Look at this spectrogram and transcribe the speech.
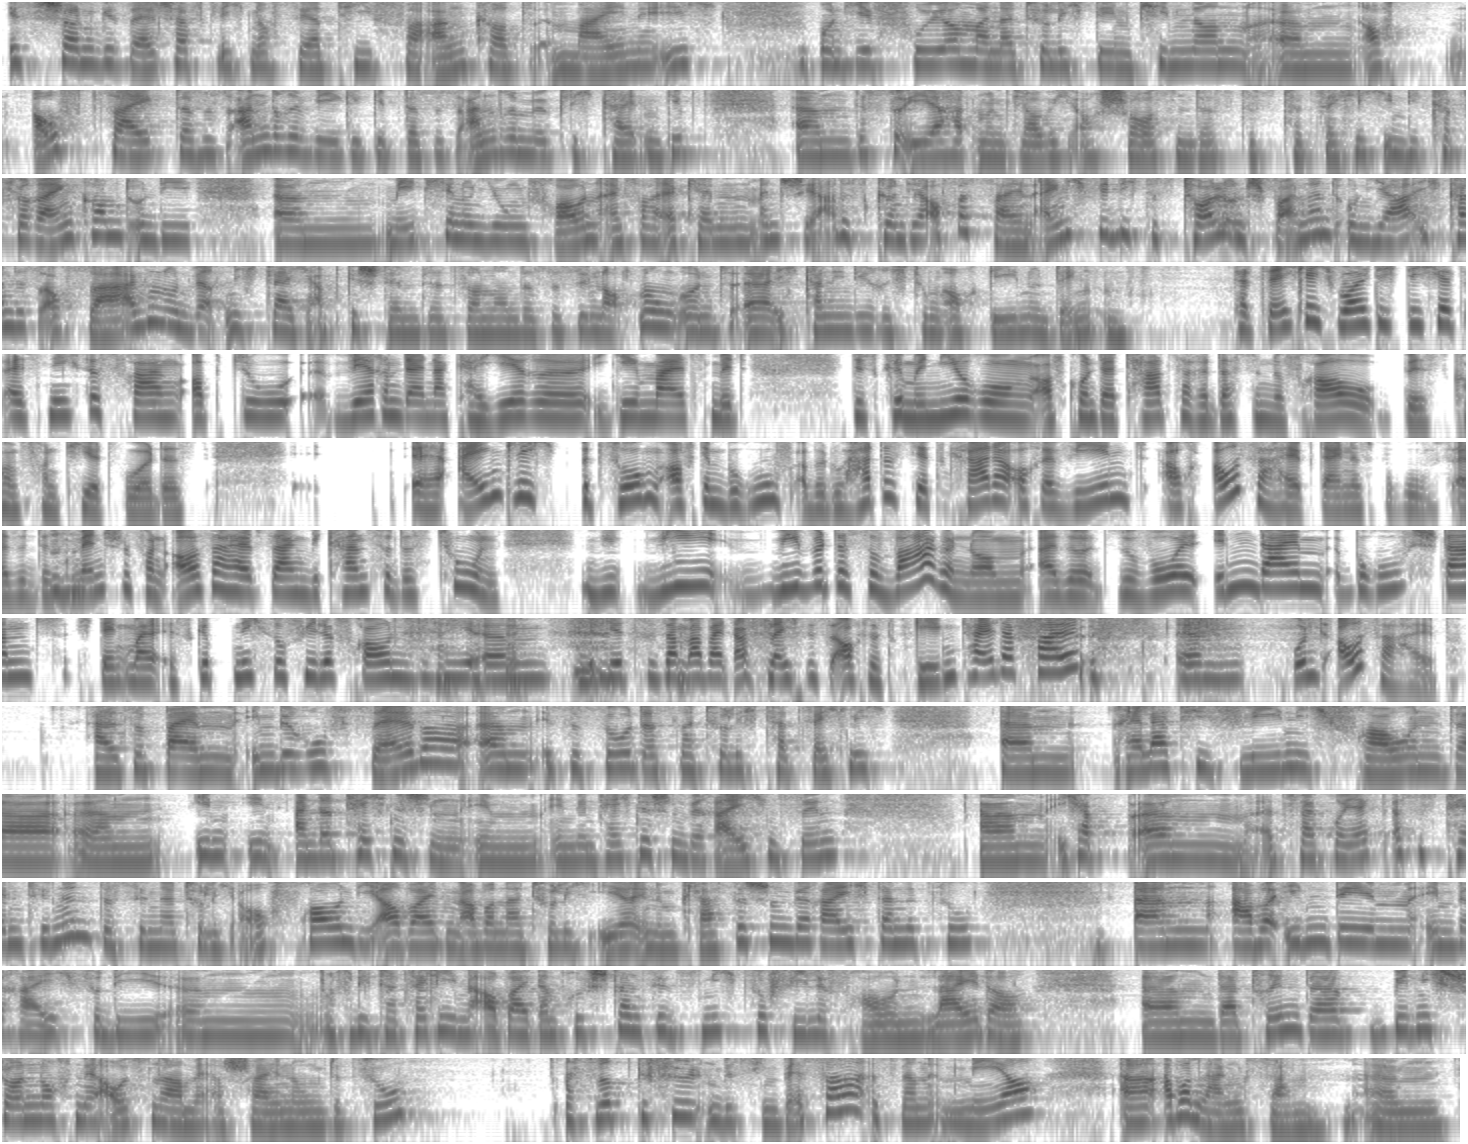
ist schon gesellschaftlich noch sehr tief verankert, meine ich. Und je früher man natürlich den Kindern ähm, auch aufzeigt, dass es andere Wege gibt, dass es andere Möglichkeiten gibt, ähm, desto eher hat man, glaube ich, auch Chancen, dass das tatsächlich in die Köpfe reinkommt und die ähm, Mädchen und jungen Frauen einfach erkennen, Mensch, ja, das könnte ja auch was sein. Eigentlich finde ich das toll und spannend und ja, ich kann das auch sagen und werde nicht gleich abgestempelt, sondern das ist in Ordnung und äh, ich kann in die Richtung auch gehen und denken. Tatsächlich wollte ich dich jetzt als nächstes fragen, ob du während deiner Karriere jemals mit Diskriminierung aufgrund der Tatsache, dass du eine Frau bist, konfrontiert wurdest. Äh, eigentlich bezogen auf den Beruf, aber du hattest jetzt gerade auch erwähnt, auch außerhalb deines Berufs, also dass mhm. Menschen von außerhalb sagen, wie kannst du das tun? Wie, wie, wie wird das so wahrgenommen? Also sowohl in deinem Berufsstand, ich denke mal, es gibt nicht so viele Frauen, die ähm, mit dir zusammenarbeiten, aber vielleicht ist auch das Gegenteil der Fall, ähm, und außerhalb. Also beim im Beruf selber ähm, ist es so, dass natürlich tatsächlich ähm, relativ wenig Frauen da ähm, in, in, an der technischen, im, in den technischen Bereichen sind. Ähm, ich habe ähm, zwei Projektassistentinnen, das sind natürlich auch Frauen, die arbeiten aber natürlich eher in einem klassischen Bereich dann dazu. Ähm, aber in dem, im Bereich für die, für die tatsächlichen Arbeit am Prüfstand sind es nicht so viele Frauen, leider. Ähm, da drin, da bin ich schon noch eine Ausnahmeerscheinung dazu. Es wird gefühlt ein bisschen besser, es werden mehr, äh, aber langsam. Ähm,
